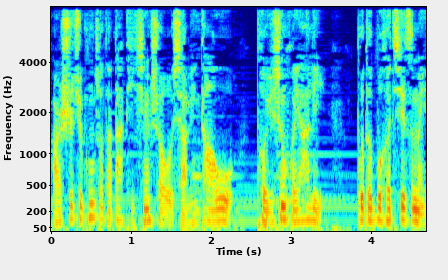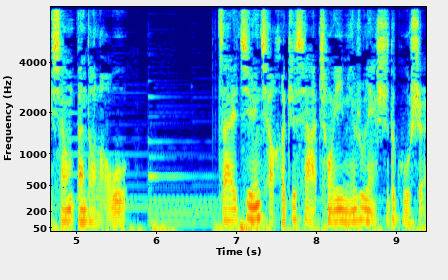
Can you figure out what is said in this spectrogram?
而失去工作的大提琴手小林大悟，迫于生活压力，不得不和妻子美香搬到老屋，在机缘巧合之下成为一名入殓师的故事。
